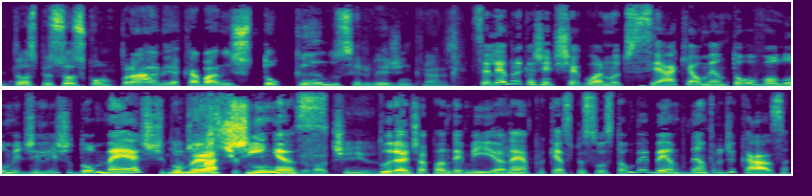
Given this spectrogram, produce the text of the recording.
Então as pessoas compraram e acabaram estocando cerveja em casa. Você lembra que a gente chegou a noticiar que aumentou o volume de lixo doméstico, doméstico de, latinhas de latinha. durante a pandemia, é. né? Porque as pessoas estão bebendo dentro de casa.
